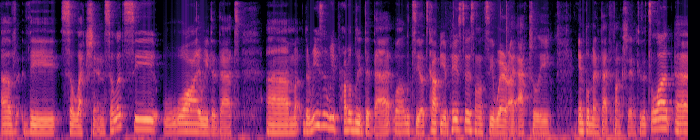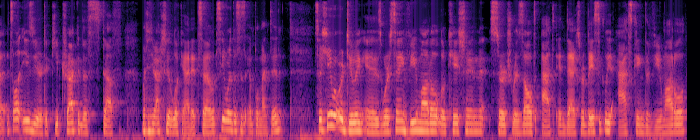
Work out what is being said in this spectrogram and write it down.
of the selection. So let's see why we did that. Um, the reason we probably did that, well, let's see, let's copy and paste this and let's see where I actually implement that function because it's a lot uh, it's a lot easier to keep track of this stuff when you actually look at it. So let's see where this is implemented. So here what we're doing is we're saying view model location search result at index. We're basically asking the view model,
